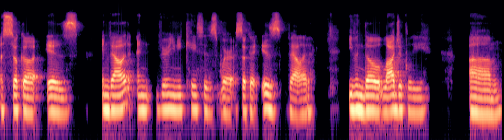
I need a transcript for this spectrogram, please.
a sukkah is invalid and very unique cases where sukkah is valid, even though logically um,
